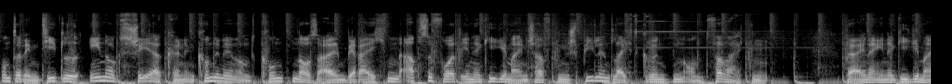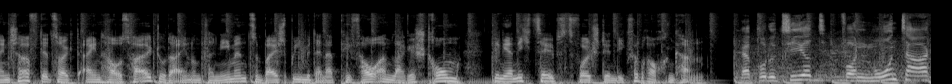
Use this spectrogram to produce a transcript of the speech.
Unter dem Titel Enox Share können Kundinnen und Kunden aus allen Bereichen ab sofort Energiegemeinschaften spielend leicht gründen und verwalten. Bei einer Energiegemeinschaft erzeugt ein Haushalt oder ein Unternehmen zum Beispiel mit einer PV-Anlage Strom, den er nicht selbst vollständig verbrauchen kann. Er produziert von Montag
